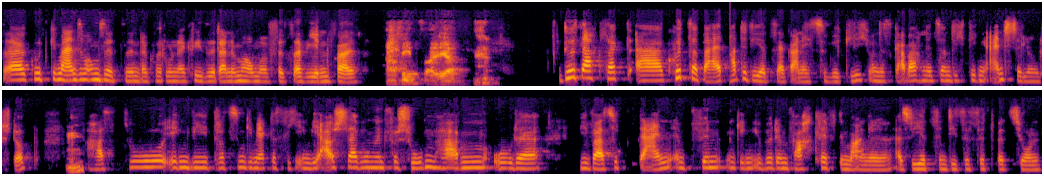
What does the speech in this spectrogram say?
äh, gut gemeinsam umsetzen in der Corona-Krise, dann im Homeoffice auf jeden Fall. Auf jeden Fall, ja. Du hast auch gesagt, äh, Kurzarbeit hatte die jetzt ja gar nicht so wirklich und es gab auch nicht so einen richtigen Einstellungsstopp. Mhm. Hast du irgendwie trotzdem gemerkt, dass sich irgendwie Ausschreibungen verschoben haben oder wie war so dein Empfinden gegenüber dem Fachkräftemangel, also jetzt in dieser Situation?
